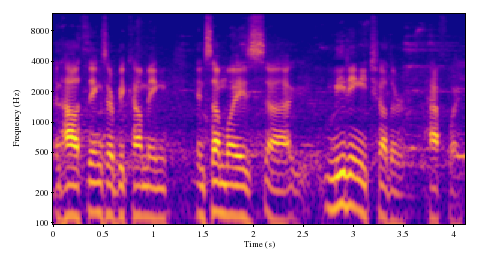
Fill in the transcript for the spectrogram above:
and how things are becoming, in some ways, uh, meeting each other halfway.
